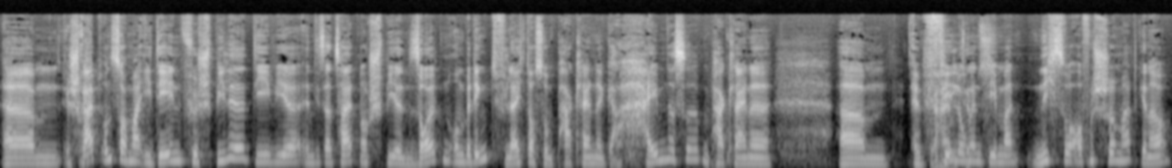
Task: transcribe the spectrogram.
Ähm, schreibt uns doch mal Ideen für Spiele, die wir in dieser Zeit noch spielen sollten, unbedingt. Vielleicht auch so ein paar kleine Geheimnisse, ein paar kleine ähm, Empfehlungen, die man nicht so auf dem Schirm hat, genau.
